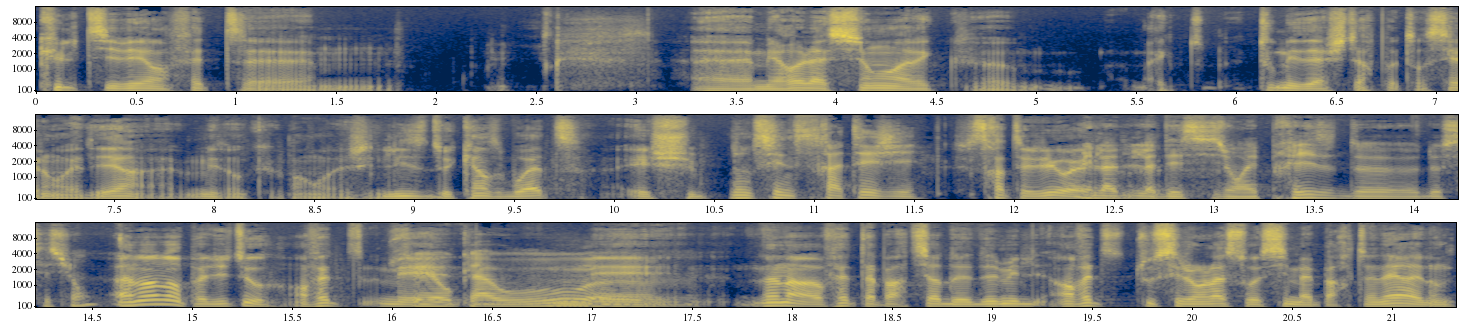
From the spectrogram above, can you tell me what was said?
cultiver en fait euh, euh, mes relations avec, euh, avec tous mes acheteurs potentiels, on va dire. Mais donc, bon, j'ai une liste de 15 boîtes et je suis Donc c'est une stratégie. stratégie, ouais. Mais la, la décision est prise de, de cession? Ah non non pas du tout. En fait, mais C'est au cas où, mais- euh, Non non, en fait à partir de 2000, en fait tous ces gens-là sont aussi mes partenaires et donc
